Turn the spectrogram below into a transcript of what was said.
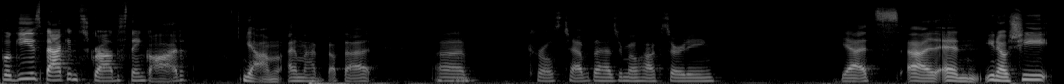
Boogie is back in Scrubs, thank God. yeah, I'm, I'm happy about that. Uh, curls Tabatha has her mohawk starting. Yeah, it's uh, and you know she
